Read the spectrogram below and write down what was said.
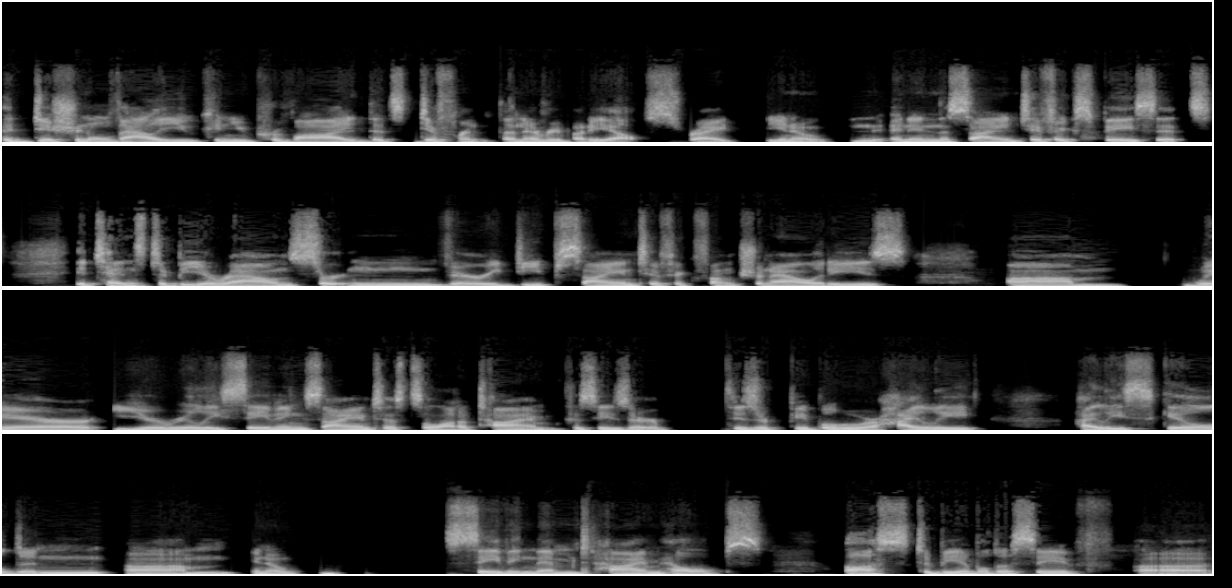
additional value can you provide that's different than everybody else right you know and in the scientific space it's it tends to be around certain very deep scientific functionalities um, where you're really saving scientists a lot of time because these are these are people who are highly highly skilled and um, you know saving them time helps us to be able to save uh,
